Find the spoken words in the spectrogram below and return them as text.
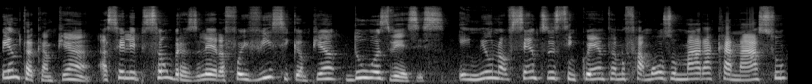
pentacampeã, a seleção brasileira foi vice-campeã duas vezes. Em 1950, no famoso Maracanaço,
